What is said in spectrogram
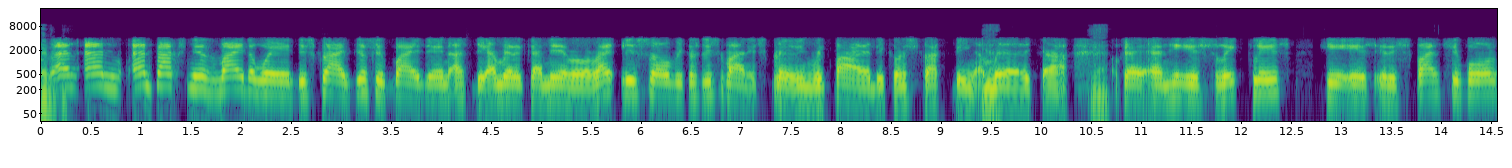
and, and and Fox News, by the way, described Joseph Biden as the American hero. Rightly so, because this man is playing with fire, deconstructing America. Yeah. Okay, and he is reckless. He is irresponsible.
